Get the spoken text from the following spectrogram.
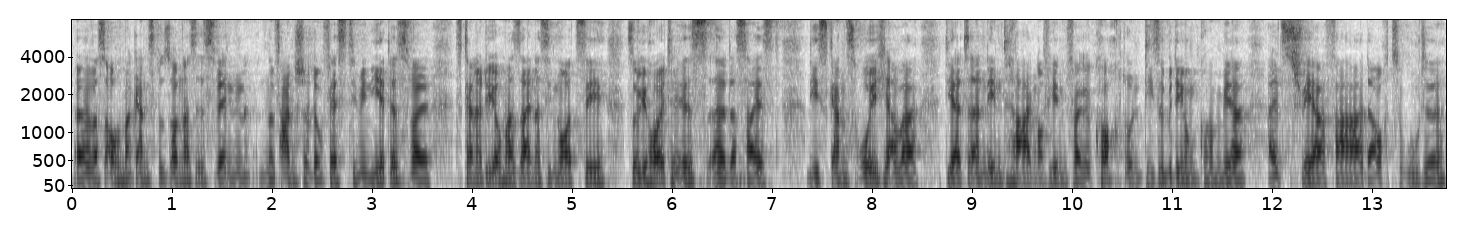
äh, was auch immer ganz besonders ist, wenn eine Veranstaltung fest terminiert ist, weil es kann natürlich auch mal sein, dass die Nordsee so wie heute ist. Äh, das heißt, die ist ganz ruhig, aber die hat an den Tagen auf jeden Fall gekocht und diese Bedingungen kommen mir als schwerer Fahrer da auch zugute,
